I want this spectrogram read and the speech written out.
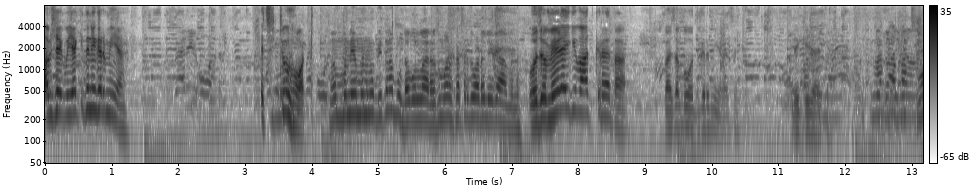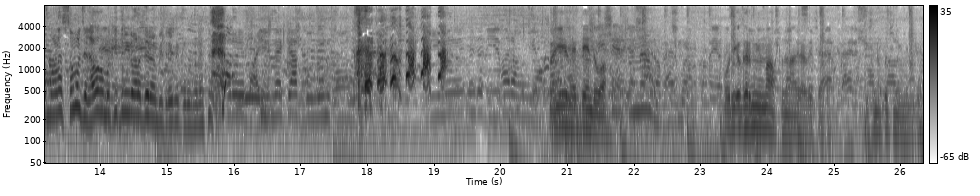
अभिषेक भैया कितनी गर्मी है? इट्स टू हॉट मैं मन में कितना भूडा बोलना रहा सुमान खतर जुआड़ा लेके आया मैंने। वो जो मेले की बात कर रहा था वैसे बहुत गर्मी है वैसे। देखी जाए तो। वो माना समझ रहा होगा मैं कितनी गाल दे रहा हूँ भीतरे भीतर उसने अरे भाई मैं क्या बोलूँ इनको? ये है तेंदुआ। और ये गर्मी में आप लग रहा बेचारा। इसने कुछ नहीं मिल रहा।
